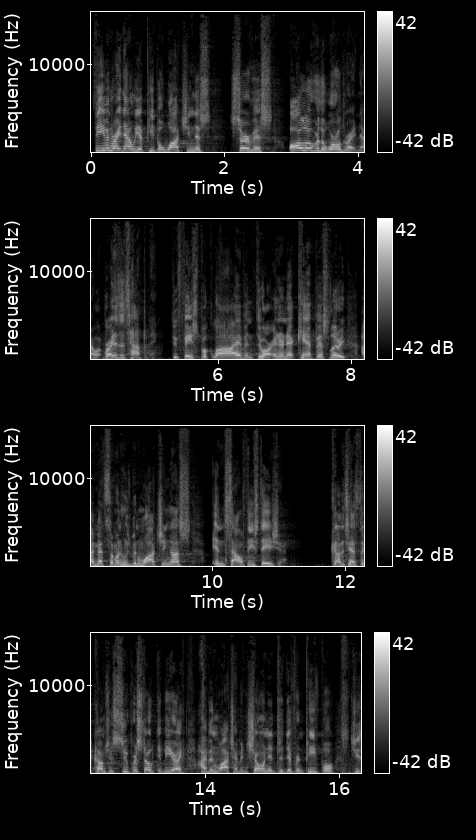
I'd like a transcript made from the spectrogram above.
See, even right now, we have people watching this service all over the world right now, right as it's happening, through Facebook Live and through our internet campus. Literally, I met someone who's been watching us in Southeast Asia. Got a chance to come. She's super stoked to be here. Like, I've been watching, I've been showing it to different people. She's,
